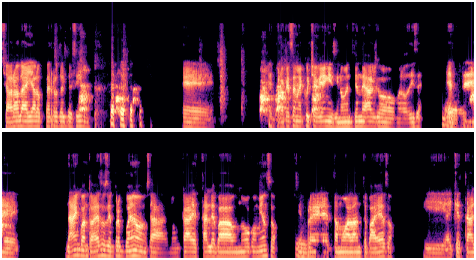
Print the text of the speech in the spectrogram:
shout de ahí a los perros del vecino. Eh, espero que se me escuche bien y si no me entiendes algo, me lo dices. Este, nada, en cuanto a eso, siempre es bueno, o sea, nunca es tarde para un nuevo comienzo. Siempre estamos adelante para eso y hay que estar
